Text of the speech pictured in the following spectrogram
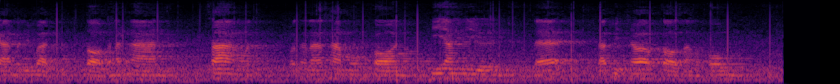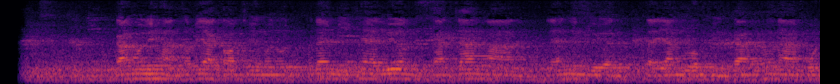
การปฏิบัติต่อพนักงาน สร้างวัฒนธรรมองค์กรที่ยั่งยืน และรับผิดชอบต่อสังคม การบริหารทรัพยากรเชิงมนุษย์ไม่ได้มีแค่เรื่องการจ้างงาน และเงินเดือน แต่ยังรวมถึงการพัฒนาคน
